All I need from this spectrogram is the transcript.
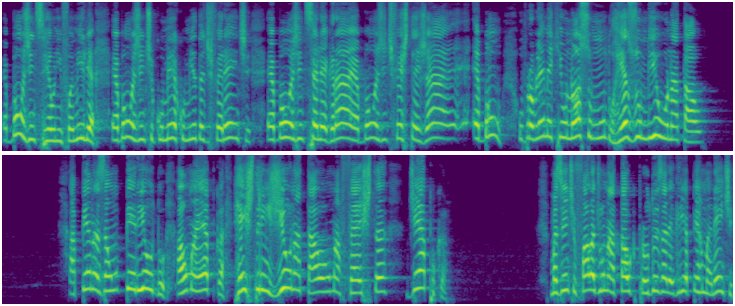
É bom a gente se reunir em família, é bom a gente comer comida diferente, é bom a gente se alegrar, é bom a gente festejar, é, é bom. O problema é que o nosso mundo resumiu o Natal apenas a um período, a uma época, restringiu o Natal a uma festa de época. Mas a gente fala de um Natal que produz alegria permanente,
